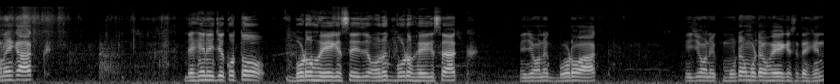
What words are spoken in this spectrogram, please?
অনেক আখ। দেখেন এই যে কত বড় হয়ে গেছে, এই যে অনেক বড় হয়ে গেছে আখ। এই যে অনেক বড় আখ। এই যে অনেক মোটা মোটা হয়ে গেছে, দেখেন।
